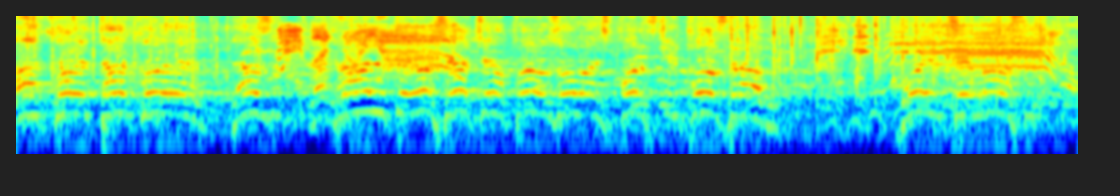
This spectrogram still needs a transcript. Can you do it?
Tako je, tako je. Ja znam, nagradite još jače aplauz ovaj sportski pozdrav. Dvojice vlasnika.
